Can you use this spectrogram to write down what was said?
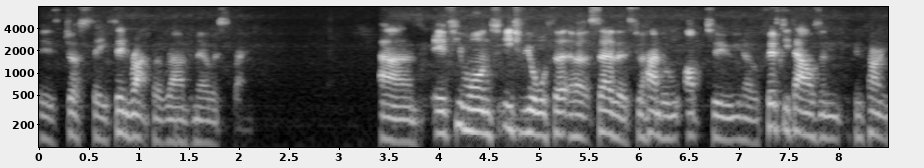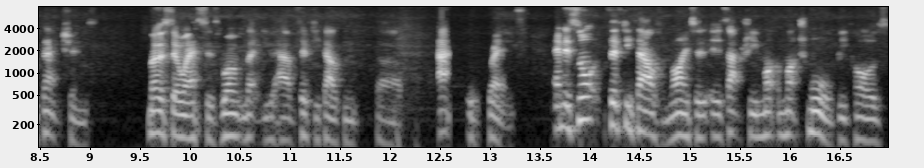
is just a thin wrapper around an OS thread. And if you want each of your uh, servers to handle up to you know 50,000 concurrent actions, most OSs won't let you have 50,000 uh, active threads. And it's not 50,000, right? It's actually mu- much more because,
